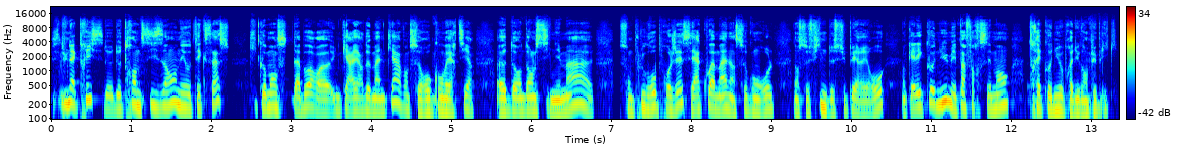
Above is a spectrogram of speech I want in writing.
C'est une actrice de, 36 ans, née au Texas, qui commence d'abord euh, une carrière de mannequin avant de se reconvertir euh, dans, le cinéma. Son plus gros projet, c'est Aquaman, un second rôle dans ce film de super-héros. Donc elle est connue, mais pas forcément très connue auprès du grand public.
